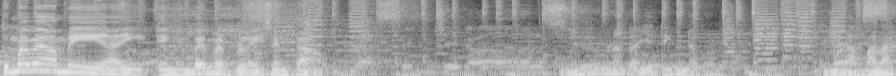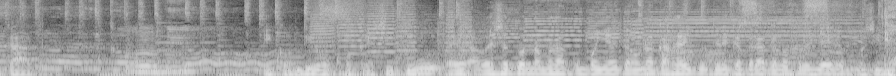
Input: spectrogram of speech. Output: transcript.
Tú me ves a mí ahí en Bemer Play sentado. Comiendo una galletita y una cosa. Como la mala cara. Y con Dios, porque si tú, eh, a veces tú andas en una compañía en una carrera y tú tienes que esperar que el otro llegue, pues si no.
